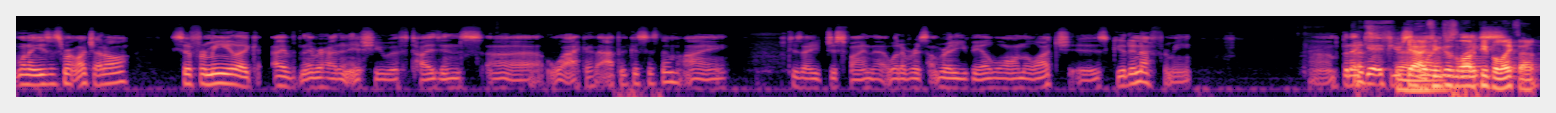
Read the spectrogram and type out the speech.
when I use a smartwatch at all. So for me, like I've never had an issue with Tizen's uh, lack of app ecosystem. I because I just find that whatever is already available on the watch is good enough for me. Um, but I That's get if you're fair. Yeah, I think who there's a lot of people like that.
